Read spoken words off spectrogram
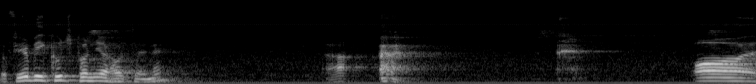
तो फिर भी कुछ पुण्य होते हैं और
